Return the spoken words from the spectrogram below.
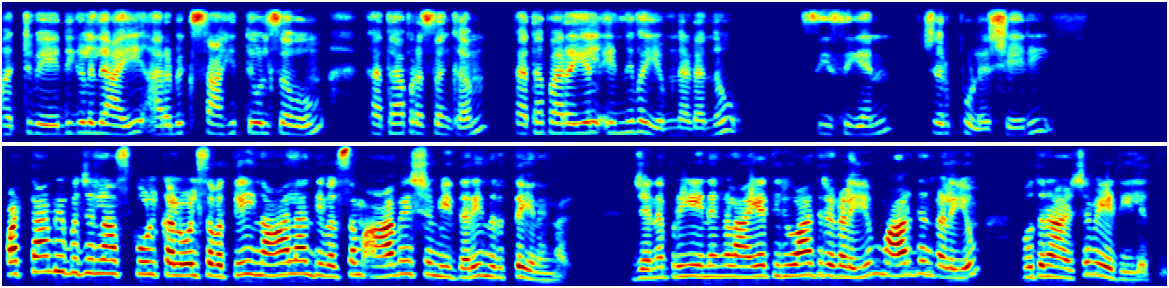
മറ്റു വേദികളിലായി അറബിക് സാഹിത്യോത്സവവും കഥാപ്രസംഗം കഥ പറയൽ എന്നിവയും നടന്നു. C C N Cherpulassery. Pattambi ഉപജില്ലാ സ്കൂൾ കലോത്സവത്തിൽ നാലാം ദിവസം ആവേശം വിതറി നൃത്ത ഇനങ്ങൾ ജനപ്രിയ ഇനങ്ങളായ തിരുവാതിരകളെയും മാർഗംകളിയും ബുധനാഴ്ച വേദിയിലെത്തി.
